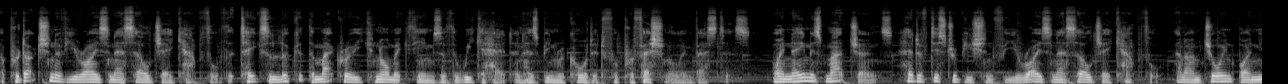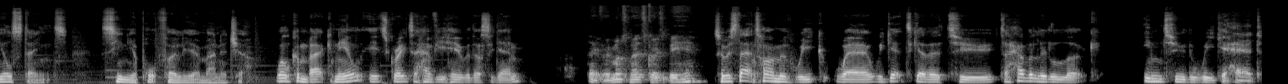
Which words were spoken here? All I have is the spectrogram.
a production of Eurizon SLJ Capital that takes a look at the macroeconomic themes of the week ahead and has been recorded for professional investors. My name is Matt Jones, Head of Distribution for Eurizon SLJ Capital, and I'm joined by Neil Staines, Senior Portfolio Manager. Welcome back, Neil. It's great to have you here with us again. Thank you very much, Matt. It's great to be here. So it's that time of week where we get together to to have a little look into the week ahead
